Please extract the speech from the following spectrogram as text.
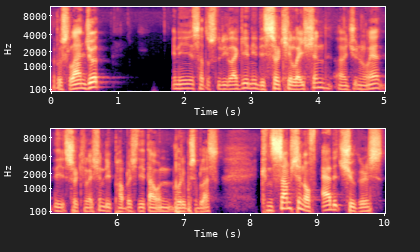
Terus lanjut. Ini satu studi lagi ini di Circulation, uh, jurnalnya di Circulation dipublish di tahun 2011. Consumption of added sugars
